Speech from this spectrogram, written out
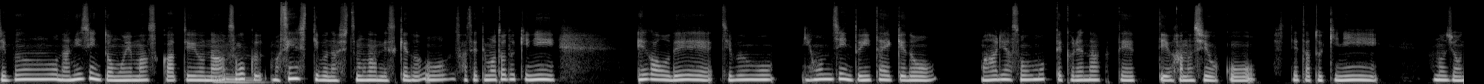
自分を何人と思いますかっていうよううなん。すごく、まあ、センシティブな質問なんですけどをさせてもらった時に笑顔で自分を日本人と言いたいけど周りはそう思ってくれなくてっていう話をこうしてた時に彼女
